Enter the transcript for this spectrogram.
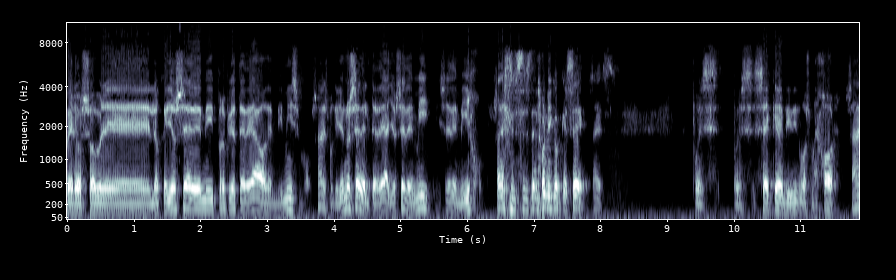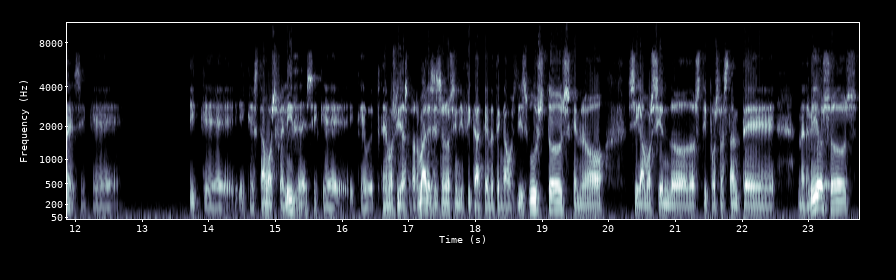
pero sobre lo que yo sé de mi propio TDA o de mí mismo, ¿sabes? Porque yo no sé del TDA, yo sé de mí y sé de mi hijo, ¿sabes? Es lo único que sé, ¿sabes? Pues, pues sé que vivimos mejor, ¿sabes? Y que, y que, y que estamos felices y que, tenemos vidas normales. Eso no significa que no tengamos disgustos, que no sigamos siendo dos tipos bastante nerviosos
